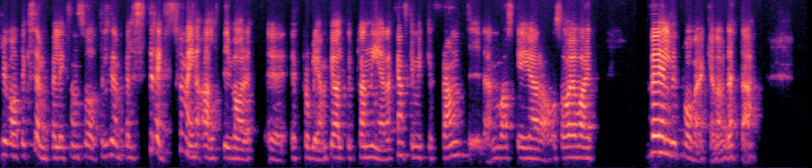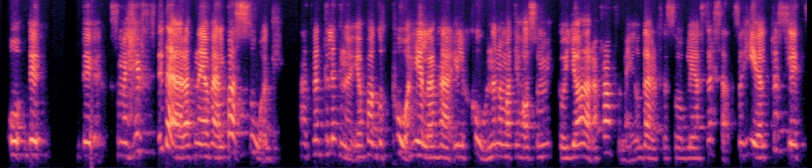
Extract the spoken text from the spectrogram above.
privat exempel, liksom, så till exempel stress för mig har alltid varit eh, ett problem. För jag har alltid planerat ganska mycket framtiden. Vad ska jag göra? Och så har jag varit väldigt påverkad av detta. Och det, det som är häftigt är att när jag väl bara såg att vänta lite nu, jag har bara gått på hela den här illusionen om att jag har så mycket att göra framför mig och därför så blir jag stressad. Så helt plötsligt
